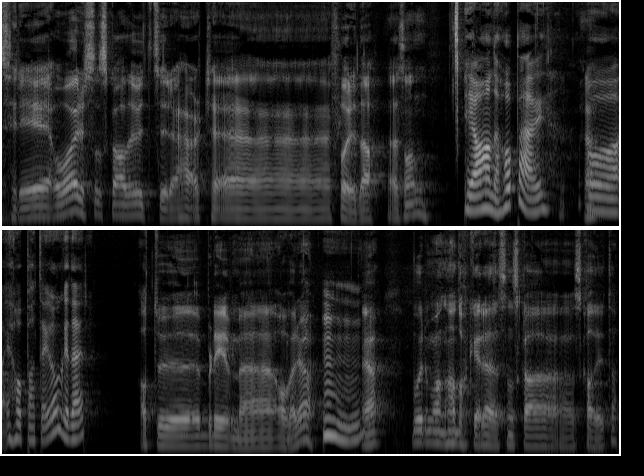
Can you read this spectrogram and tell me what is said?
tre år så skal det utstyret her til Florida, er det sånn? Ja, det håper jeg. Og jeg håper at jeg òg er der. At du blir med over, ja? ja. Hvor mange av dere er det som skal, skal dit, da?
